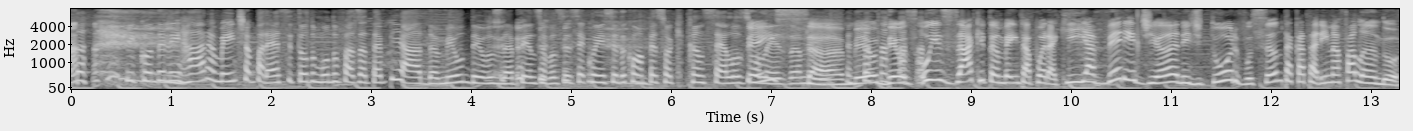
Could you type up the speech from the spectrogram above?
e quando ele raramente aparece, todo mundo faz até piada. Meu Deus, né? Pensa, você ser conhecido como uma pessoa que cancela os rolês, Pensa, amei. meu Deus. O Isaac também tá por aqui e a Veridiane de Turvo, Santa Catarina, falando.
